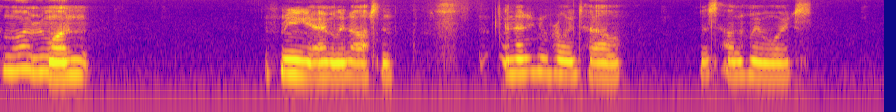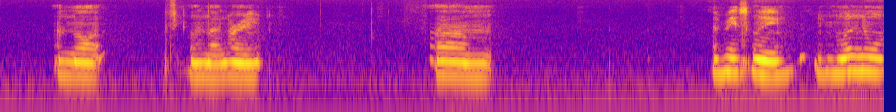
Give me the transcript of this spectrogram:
Hello everyone, it's me, Emily Dawson, and as you can probably tell, the sound of my voice, I'm not feeling that great. Um, I basically, if you want to know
